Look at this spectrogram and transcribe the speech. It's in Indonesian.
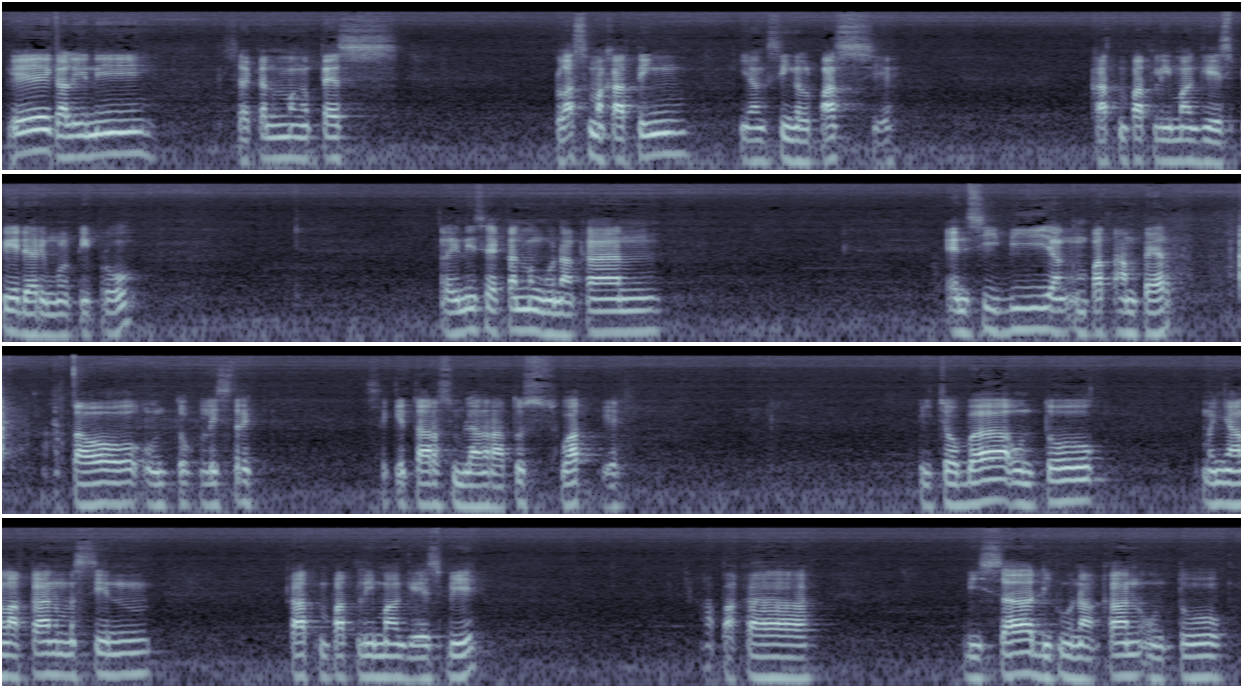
Oke, kali ini saya akan mengetes plasma cutting yang single pass ya. Cut 45 GSP dari Multipro. Kali ini saya akan menggunakan NCB yang 4 ampere atau untuk listrik sekitar 900 watt ya. Dicoba untuk menyalakan mesin cut 45 GSB. Apakah bisa digunakan untuk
